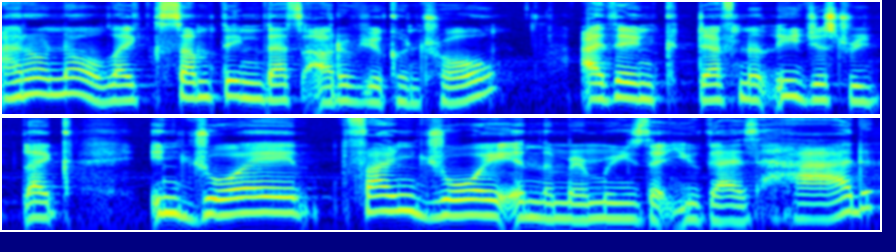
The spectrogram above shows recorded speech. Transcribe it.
I don't know, like something that's out of your control. I think definitely just re- like enjoy, find joy in the memories that you guys had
